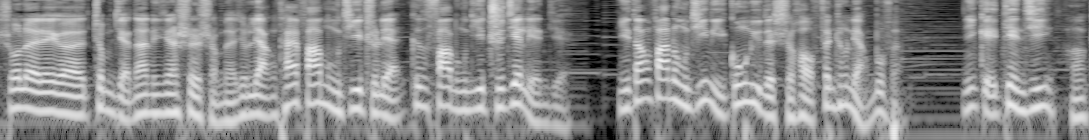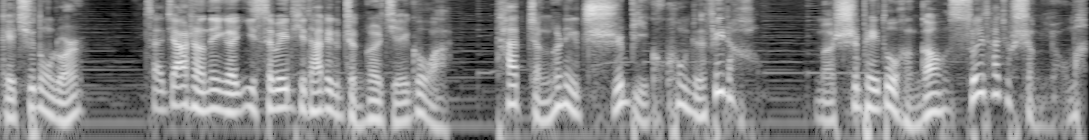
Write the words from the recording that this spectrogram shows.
说了这个这么简单的一件事是什么呢？就两台发动机直连，跟发动机直接连接。你当发动机你功率的时候，分成两部分，你给电机啊，给驱动轮，再加上那个 eCVT，它这个整个结构啊，它整个那个齿比控制的非常好，那么适配度很高，所以它就省油嘛。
